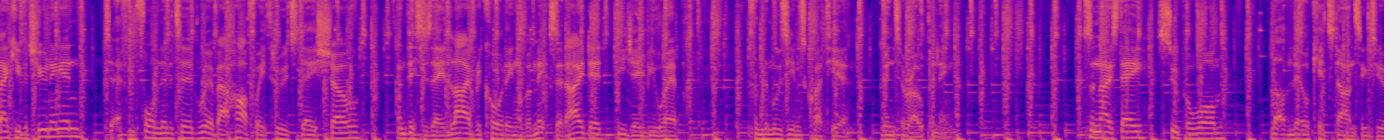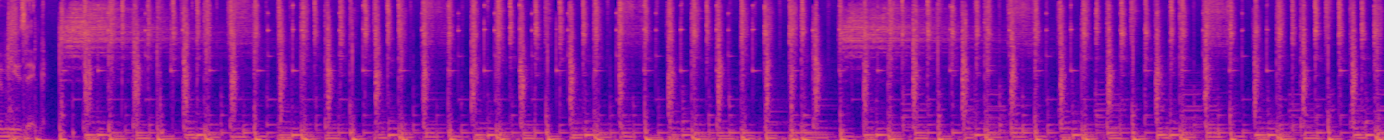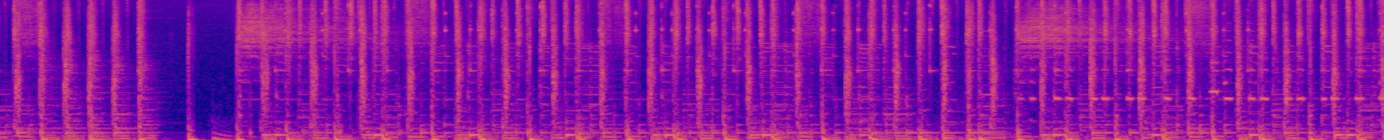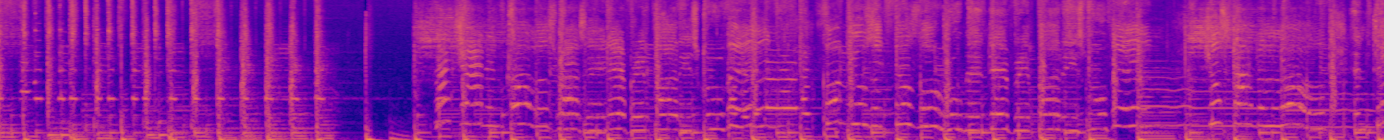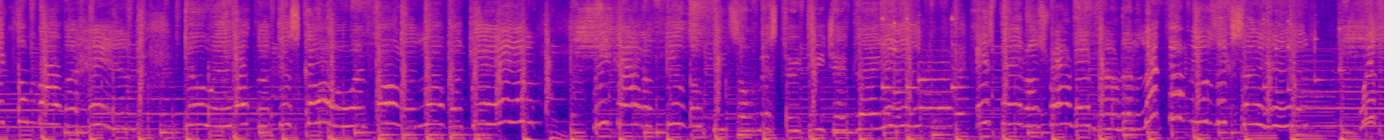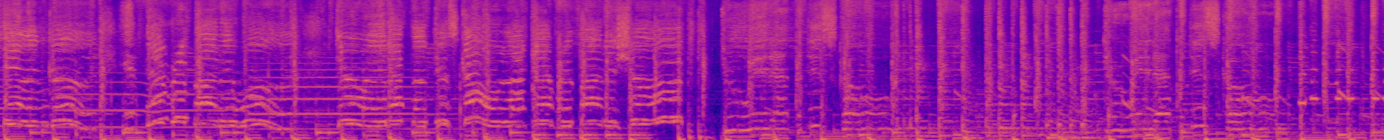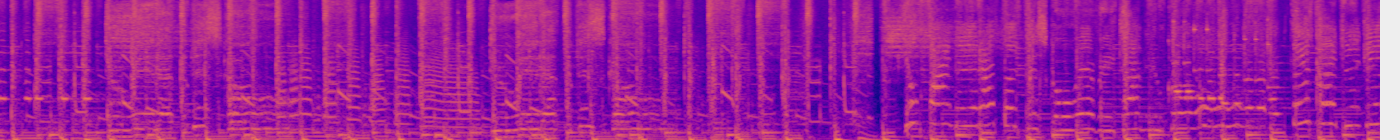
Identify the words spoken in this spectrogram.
Thank you for tuning in to FM4 Limited. We're about halfway through today's show, and this is a live recording of a mix that I did, DJ Beware, from the Museumsquartier winter opening. It's a nice day, super warm, a lot of little kids dancing to your music. complicated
